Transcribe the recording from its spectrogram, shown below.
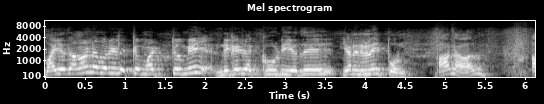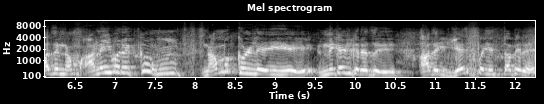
வயதானவர்களுக்கு மட்டுமே நிகழக்கூடியது என நினைப்போம். ஆனால் அது நம் அனைவருக்கும் நமக்குள்ளேயே நிகழ்கிறது. அதை ஏற்பதை தவிர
